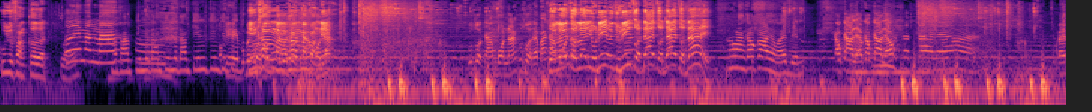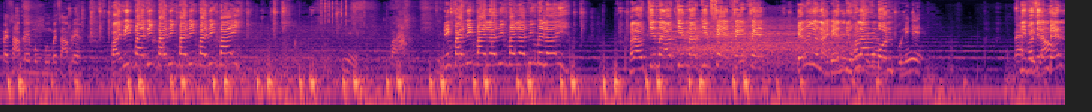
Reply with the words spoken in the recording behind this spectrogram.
กูอยู่ฝั่งเกิดสวเฮ้ยยมันมา มาตามจินมาตามจินมาตามจินจินจินโอเค เปย์กูไปยิงข้ามมาข้ามมาฝั่งเนี้ย กูสวดกลางบนนะกูสวดได้ปะสวดเลยสวดเลยอยู่นี่มันอยู่นี่สวดได้สวดได้สวดได้ข้างล่างเก้าเก้าอย่างไรเบนซ์เก้าเก้าแล้วเก้าเก้าแล้วจะตายแล้วอะไปไปซับเลยมึงมึงไปซับเลย ไปวิ่งไปวิ่งไปวิ่งไปวิ่งไปวิ่งไปพี่บังวิ่งไปวิ่งไปเลยวิ่งไปเลยวิ่งไปเลย มันเอาจินมันเอาจินมันเอาจินเฟดเฟดเฟดเบนซ์มันอยู่ไหนเบนซ์อยู่ข้างล่างข้างบนกูนี่กี่เปอร์เซ็นต์เบนซ์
